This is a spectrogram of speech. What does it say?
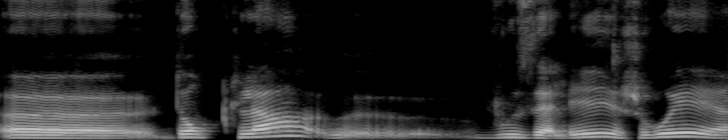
donc là, vous allez jouer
